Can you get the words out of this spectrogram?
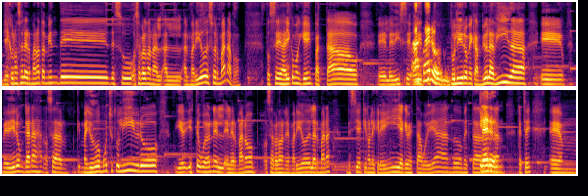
y ahí conoce al hermano también de, de su, o sea, perdón, al, marido de su hermana, pues. Entonces ahí como que queda impactado, eh, le dice, ah, tu, libro me cambió la vida, eh, me dieron ganas, o sea, me ayudó mucho tu libro. Y, este weón, el, hermano, o sea, perdón, el marido de la hermana, decía que no le creía, que me estaba hueveando, me estaba... Claro. ¿Cachai? Em,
